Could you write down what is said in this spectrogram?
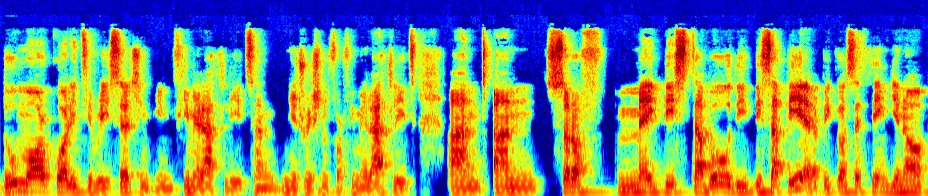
do more quality research in, in female athletes and nutrition for female athletes and and sort of make this taboo disappear. Because i think you know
